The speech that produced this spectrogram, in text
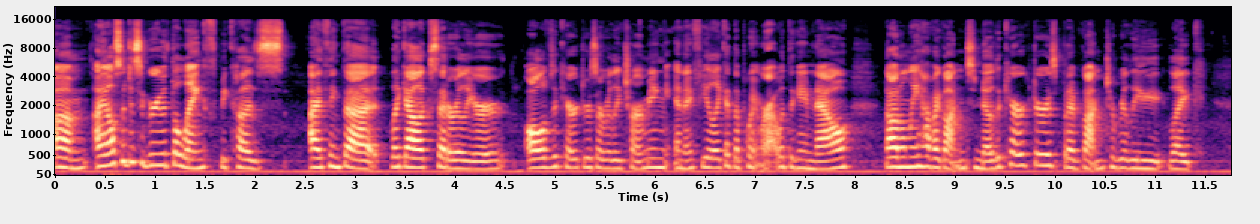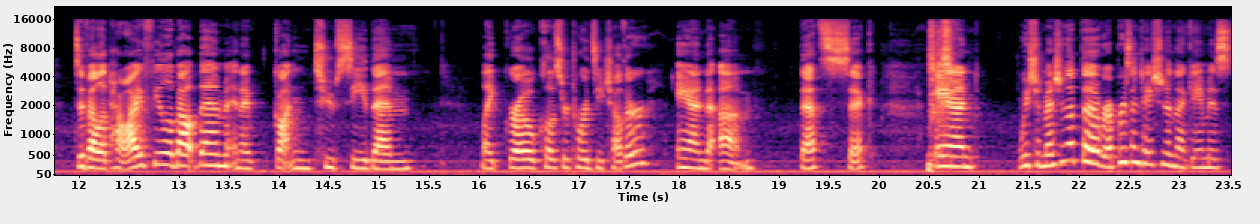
Um, I also disagree with the length because I think that, like Alex said earlier, all of the characters are really charming, and I feel like at the point we're at with the game now, not only have I gotten to know the characters, but I've gotten to really like develop how I feel about them, and I've gotten to see them like grow closer towards each other, and um, that's sick. And we should mention that the representation in that game is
